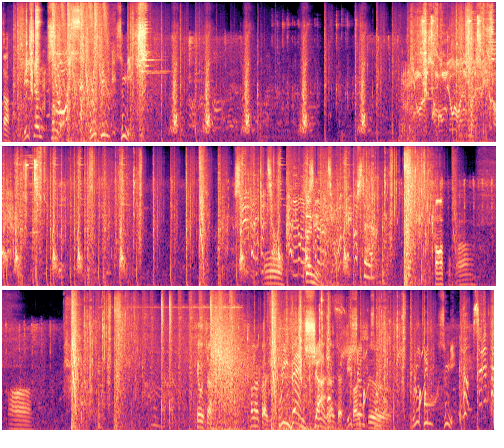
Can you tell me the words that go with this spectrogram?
딱. 미션 성공. 블루팀 승리. 임무를 성공적으로 완수할 수 있도록. 수류탄 투척 못할 것이다. 방학복 아아 개울짤 터널까지 리벤 샷. 터널까지 미션 나이스 성공. 블루팀 승리. 수류탄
